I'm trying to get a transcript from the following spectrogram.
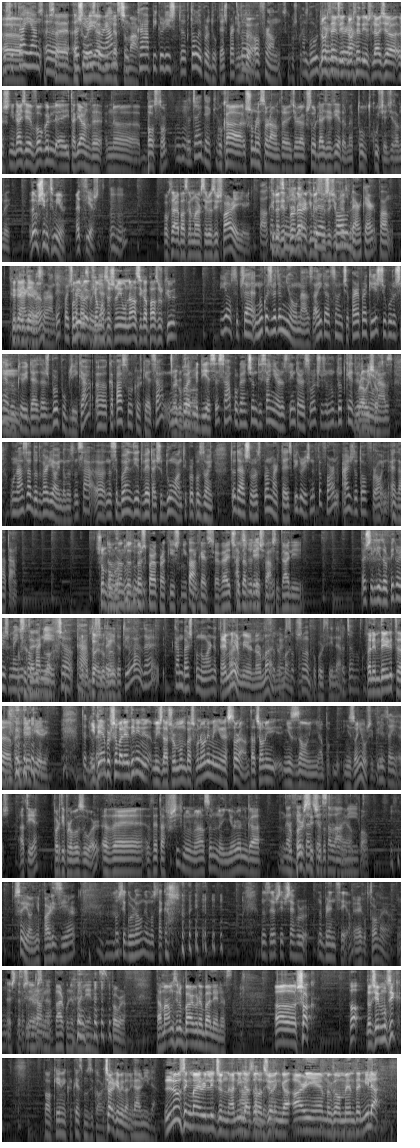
Po se këta janë është një restorant që ka pikërisht këto lloj produktesh, pra këto ofron. Hamburger. Northendi, Northendi është lagja, është një lagje e vogël e italianëve në Boston. Mhm. Do të jetë kjo. Ku ka shumë restorante, gjëra kështu, lagje e vjetër me tulla të kuqe gjithandej. Dhe ushqim të mirë, e thjeshtë. Mhm. Po këta e paskan marrë seriozisht fare Jeri. Po, Ky do të jetë pronari ky me syze që flet. Paul Berger, po. Ky ka idenë. Po, kjo mos është një unazë që ka pasur ky. Jo, sepse nuk është vetëm një unazë. Ai ka thënë që paraprakisht që kur është hedhur mm. kjo ide dhe është bërë publike, uh, ka pasur kërkesa, nuk bëhet me dije se sa, por kanë qenë disa njerëz të interesuar, kështu që nuk do të ketë vetëm një unazë. Unaza do të variojnë, domethënë sa uh, nëse bëhen 10 veta që duan t'i propozojnë të dashurës për martesë pikërisht në këtë formë, aq do të ofrojnë edhe ata. Shumë bukur. Do të bësh paraprakisht një po. kërkesë, edhe ai çka ta blesh, si dali është i lidhur pikërisht me një kompani që ka bizhuteri të tilla dhe ka bashkëpunuar në këtë. Është mirë, mirë, normal, super, normal. Super, shumë e bukur si ide. Faleminderit, eh, faleminderit ieri. Të lutem. Ideja për Shën Valentinin, miq të dashur, mund të bashkëpunoni me një restorant, ta çoni një zonjë apo një zonjushë i bie. Një zonjushë. Atje për t'i propozuar dhe dhe ta fshihni unazën në njërin nga nga fetat e sallamit. Po. Pse jo, një parizier? Mm -hmm. Po sigurohuni mos ta kalojë. Nëse është i fshehur në brendësi, jo. E kupton ajo. Mm, është fshehur në barkun e balenës. Po pra. Po. Tamam si në barkun e balenës. Ë, uh, shok. Po, do dëgjojmë muzikë? Po, kemi kërkesë muzikore. Çfarë kemi tani? Nga Anila. Losing my religion, Anila ah, do ta dëgjojë nga REM në këto momente. Anila,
